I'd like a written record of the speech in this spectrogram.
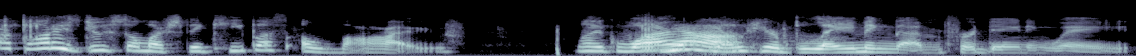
our bodies do so much. They keep us alive. Like why are Yeah. we out here blaming them for gaining weight?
